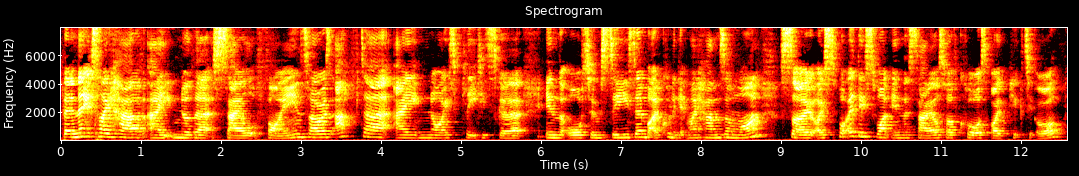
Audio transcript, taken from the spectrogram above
Then next I have another sale find. So I was after a nice pleated skirt in the autumn season, but I couldn't get my hands on one. So I spotted this one in the sale, so of course I picked it up.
